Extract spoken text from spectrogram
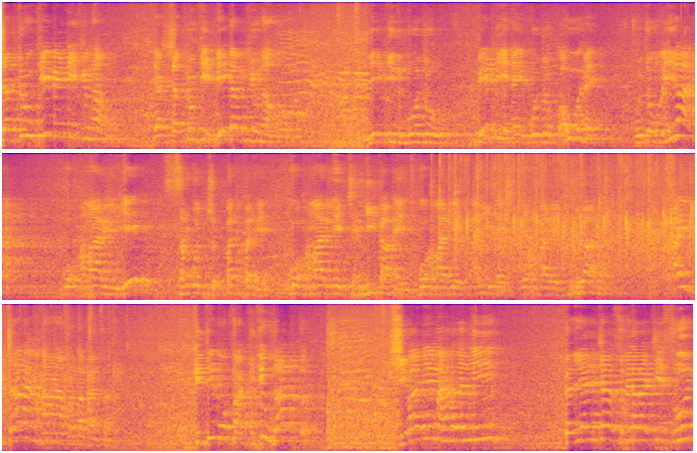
शत्रु की बेटी क्यों ना हो? या शत्रु की बेगम क्यों ना हो? लेकिन वो जो बेटी है, वो जो बहू है, वो जो महिला है, वो हमारे लिए सर्वोच्च पद पर है, वो हमारे लिए चंडिका है, वो हमारे लिए काली है, वो हमारे दुर्गा है। विचार आहे महाराणा प्रतापांचा? किती मोठा किती उदात्त. शिवाजी महाराजांनी कल्याणच्या सुभेदाराची सून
